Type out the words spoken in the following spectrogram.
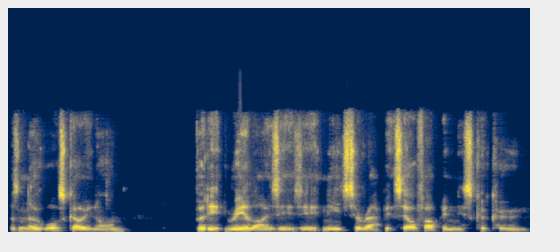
doesn't know what's going on, but it realizes it needs to wrap itself up in this cocoon.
